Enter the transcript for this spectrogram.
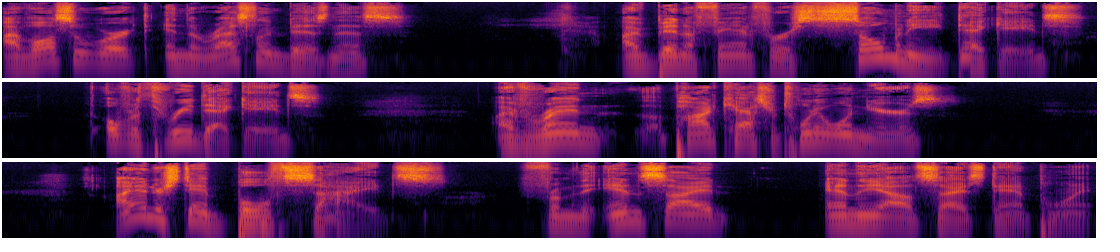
I've also worked in the wrestling business. I've been a fan for so many decades, over three decades. I've ran a podcast for 21 years. I understand both sides from the inside and the outside standpoint.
